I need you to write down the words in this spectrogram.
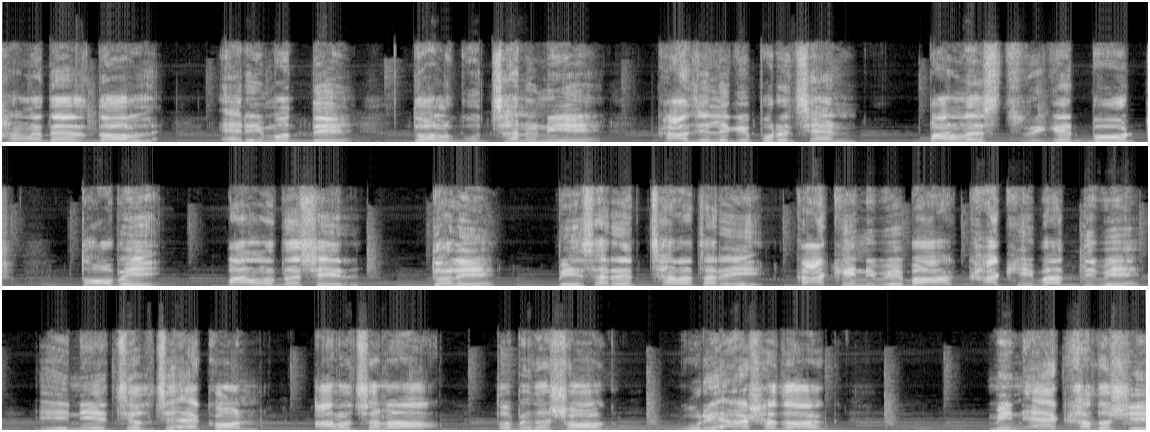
বাংলাদেশ দল। এরই মধ্যে দল গুচ্ছানো নিয়ে কাজে লেগে পড়েছেন বাংলাদেশ ক্রিকেট বোর্ড। তবে বাংলাদেশের দলে পেসারের ছাড়াছাড়ি কাকে নিবে বা কাকে বাদ দিবে, এ নিয়ে চলছে এখন আলোচনা। তবে দর্শক ঘুরে আসা যাক। মেন একাদশে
